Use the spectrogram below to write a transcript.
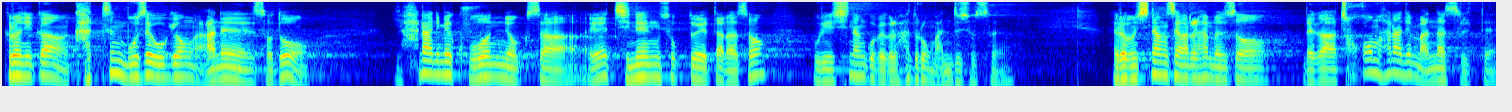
그러니까 같은 모세오경 안에서도 하나님의 구원 역사의 진행 속도에 따라서 우리의 신앙 고백을 하도록 만드셨어요. 여러분 신앙생활을 하면서 내가 처음 하나님 만났을 때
